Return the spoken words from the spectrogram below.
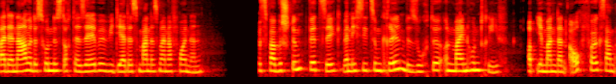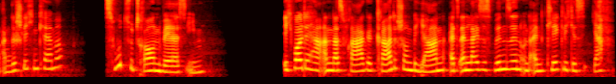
war der Name des Hundes doch derselbe wie der des Mannes meiner Freundin. Es war bestimmt witzig, wenn ich sie zum Grillen besuchte und meinen Hund rief, ob ihr Mann dann auch folgsam angeschlichen käme? Zuzutrauen wäre es ihm. Ich wollte Herr Anders Frage gerade schon bejahen, als ein leises Winseln und ein klägliches Jaff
